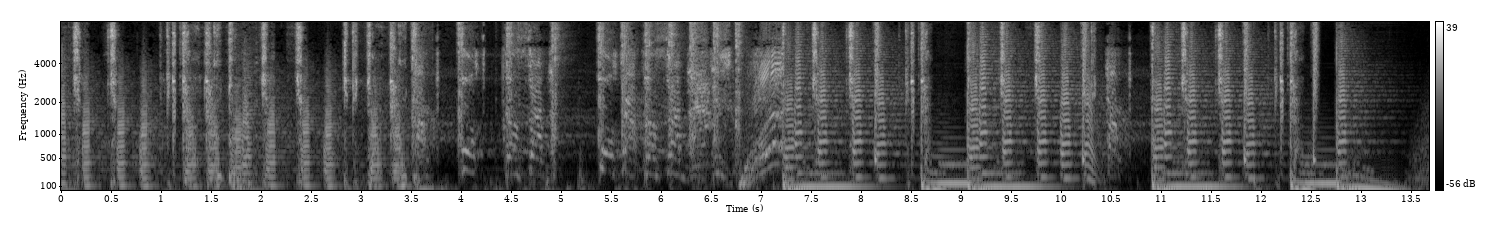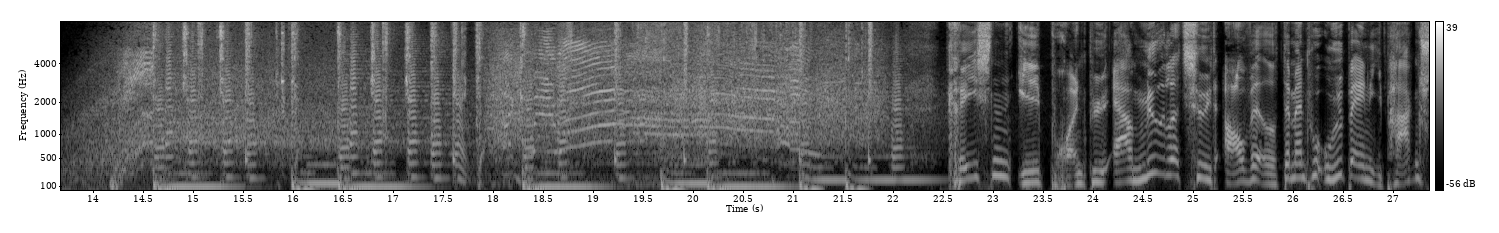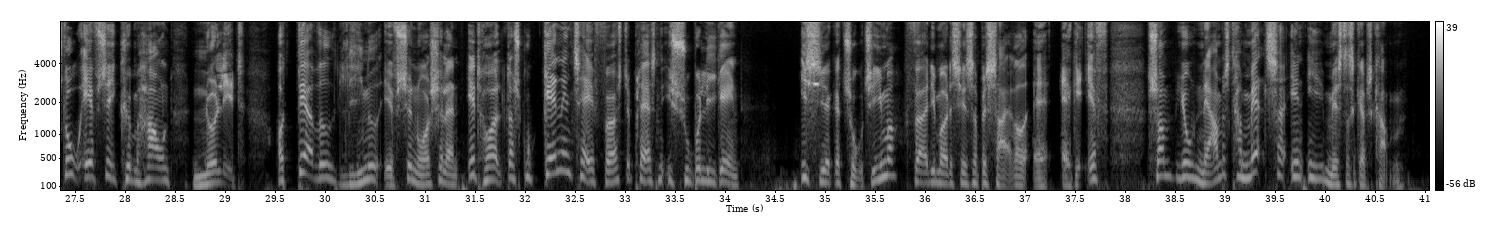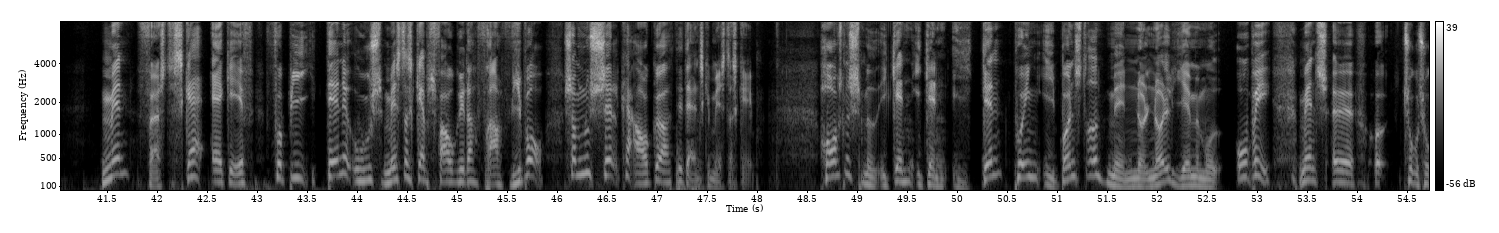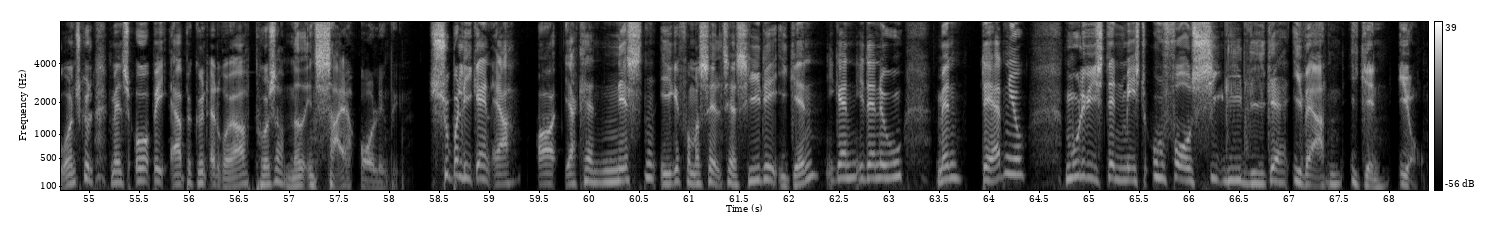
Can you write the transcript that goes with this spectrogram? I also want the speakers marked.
Speaker 1: Don't stop. Pladsen i Brøndby er midlertidigt afværet, da man på udebane i parken slog FC København 0-1. Og derved lignede FC Nordsjælland et hold, der skulle genindtage førstepladsen i Superligaen i cirka to timer, før de måtte se sig besejret af AGF, som jo nærmest har meldt sig ind i mesterskabskampen. Men først skal AGF forbi denne uges mesterskabsfavoritter fra Viborg, som nu selv kan afgøre det danske mesterskab. Horsens smed igen, igen, igen point i bundstriden med 0-0 hjemme mod OB, mens øh, 2-2 undskyld, mens OB er begyndt at røre på sig med en sejr over Lyngby. Superligaen er, og jeg kan næsten ikke få mig selv til at sige det igen, igen i denne uge, men det er den jo, muligvis den mest uforudsigelige liga i verden igen i år.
